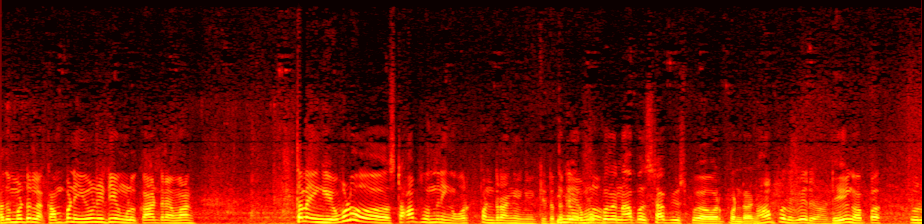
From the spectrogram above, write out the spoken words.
அது மட்டும் இல்ல கம்பெனி யூனிட்டையும் உங்களுக்கு காட்டுறேன் வாங்க. தல இங்க எவ்வளோ ஸ்டாஃப்ஸ் வந்து நீங்க ஒர்க் பண்றாங்க இங்க கிட்டத்தட்ட ஒரு முப்பது நாற்பது ஸ்டாஃப் யூஸ் ஒர்க் பண்றாங்க. நாற்பது பேர்? அடேங்க அப்பா. ஒரு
